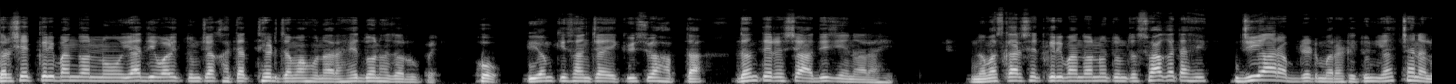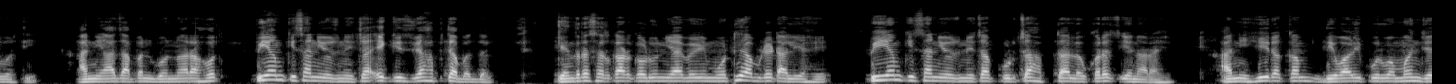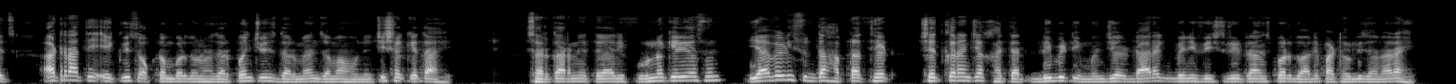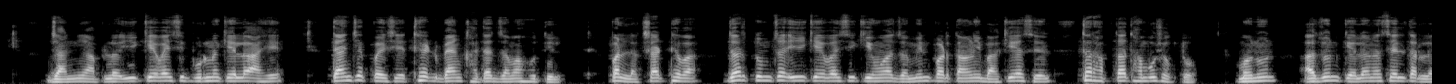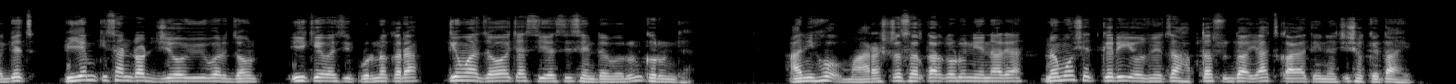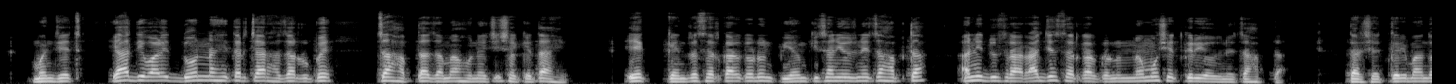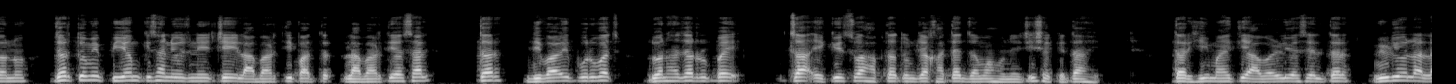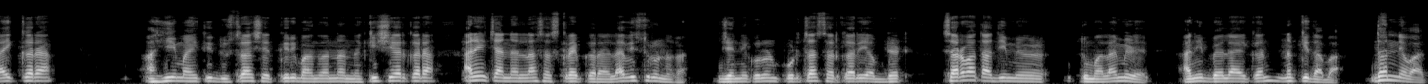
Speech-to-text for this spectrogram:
तर शेतकरी बांधवांनो या दिवाळीत तुमच्या खात्यात थेट जमा होणार आहे दोन हजार रुपये. हो पीएम किसानच्या एकवीसव्या हप्ता धनतेरसच्या आधीच येणार आहे. नमस्कार शेतकरी बांधवांनो तुमचं स्वागत आहे जी आर अपडेट मराठीतून या चॅनलवरती. आणि आज आपण बोलणार आहोत पीएम किसान योजनेच्या एकवीसव्या हप्त्याबद्दल. केंद्र सरकारकडून यावेळी मोठी अपडेट आली आहे. पीएम किसान योजनेचा पुढचा हप्ता लवकरच येणार आहे. आणि ही रक्कम दिवाळीपूर्व म्हणजेच अठरा ते एकवीस ऑक्टोबर दोन हजार पंचवीस दरम्यान जमा होण्याची शक्यता आहे. सरकारने तयारी पूर्ण केली असून यावेळी सुद्धा हप्ता थेट शेतकऱ्यांच्या खात्यात डीबीटी म्हणजे डायरेक्ट बेनिफिशरी ट्रान्सफरद्वारे पाठवली जाणार आहे. ज्यांनी आपलं ई केवायसी पूर्ण केलं आहे त्यांचे पैसे थेट बँक खात्यात जमा होतील. पण लक्षात ठेवा जर तुमचं ई केवायसी किंवा जमीन पडताळणी बाकी असेल तर हप्ता थांबू शकतो. म्हणून अजून केलं नसेल तर लगेच P M Kisan dot G O वर जाऊन ई केवायसी पूर्ण करा किंवा जवळच्या सी एस सी सेंटरवरून करून घ्या. आणि हो महाराष्ट्र सरकारकडून येणाऱ्या नमो शेतकरी योजनेचा हप्ता सुद्धा याच काळात येण्याची शक्यता आहे. म्हणजेच या दिवाळीत दोन नाही तर चार हजार रुपयेचा हप्ता जमा होण्याची शक्यता आहे. एक केंद्र सरकारकडून पीएम किसान योजनेचा हप्ता आणि दुसरा राज्य सरकारकडून नमो शेतकरी योजनेचा हप्ता. तर शेतकरी बांधवांनो जर तुम्ही पीएम किसान योजनेचे लाभार्थी पात्र लाभार्थी असाल तर दिवाळीपूर्वच दोन हजार रुपयेचा एकवीसवा हप्ता तुमच्या खात्यात जमा होण्याची शक्यता आहे. तर ही माहिती आवडली असेल तर व्हिडिओला लाईक करा. ही माहिती दुसऱ्या शेतकरी बांधवांना नक्की शेअर करा आणि चॅनलला सबस्क्राईब करायला विसरू नका जेणेकरून पुढचा सरकारी अपडेट सर्वात आधी मिळ तुम्हाला मिळेल. आणि बेल आयकन नक्की दाबा. धन्यवाद.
